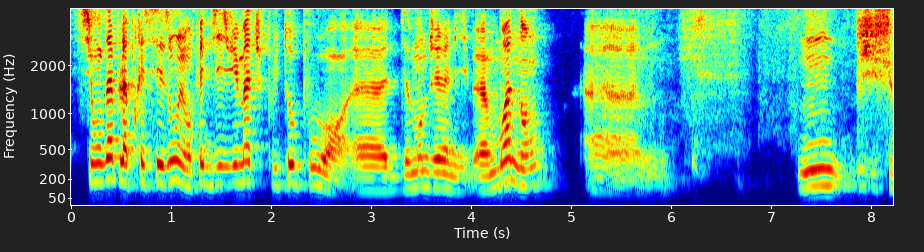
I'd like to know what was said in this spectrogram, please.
Si on zappe la pré-saison et on fait 18 matchs plutôt pour, demande Jérémy. moi, non. Hmm, je suis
